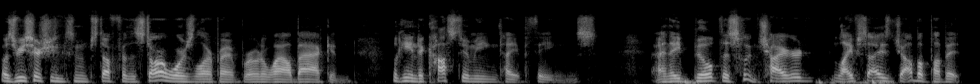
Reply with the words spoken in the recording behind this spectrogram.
I was researching some stuff for the Star Wars LARP I wrote a while back, and looking into costuming type things. And they built this entire life-size Jabba puppet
